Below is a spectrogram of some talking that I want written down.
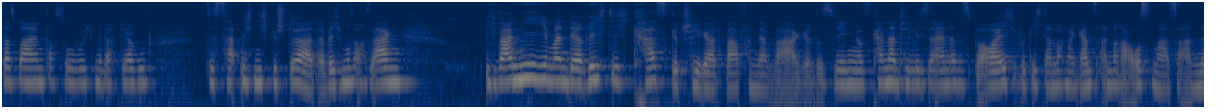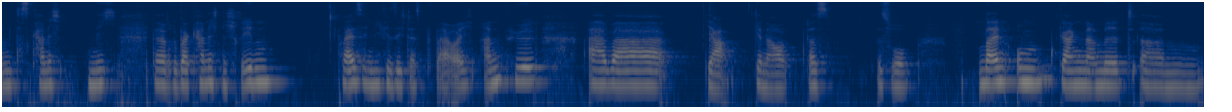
das war einfach so, wo ich mir dachte, ja gut, das hat mich nicht gestört. Aber ich muss auch sagen, ich war nie jemand, der richtig krass getriggert war von der Waage. Deswegen, es kann natürlich sein, dass es bei euch wirklich dann nochmal ganz andere Ausmaße annimmt. Das kann ich nicht, darüber kann ich nicht reden. Weiß ich nicht, wie sich das bei euch anfühlt. Aber ja, genau, das ist so mein Umgang damit. Ähm,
